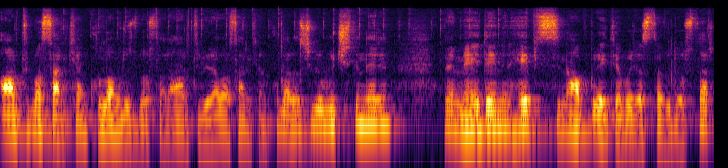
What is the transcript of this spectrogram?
artı basarken kullanırız dostlar. Artı 1'e basarken kullanırız. Şimdi bu çitinlerin ve MD'nin hepsini upgrade yapacağız tabi dostlar.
